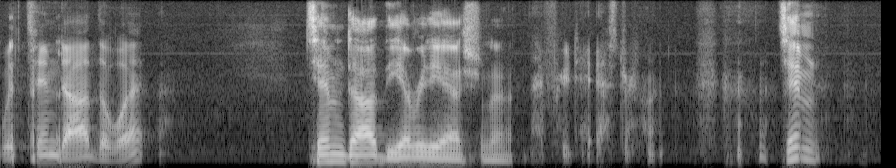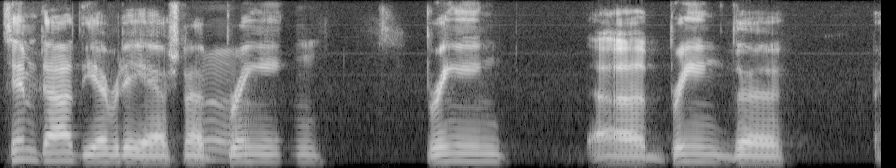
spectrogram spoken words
with Tim Dodd, the what? Tim Dodd, the Everyday Astronaut. Everyday astronaut. Tim Tim Dodd, the everyday astronaut, Oh. bringing bringing uh, bringing the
